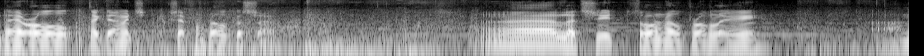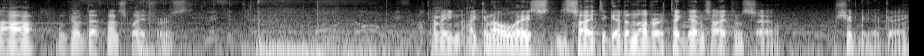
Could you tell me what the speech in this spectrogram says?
They're all attack damage except from Vel'Koz, so... Uh, let's see, Thornmail probably... Uh, nah, we go Dead Man's Plate first. I mean, I can always decide to get another attack damage item, so should be okay.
